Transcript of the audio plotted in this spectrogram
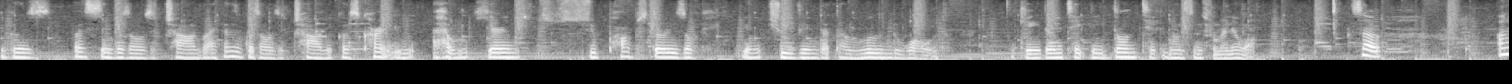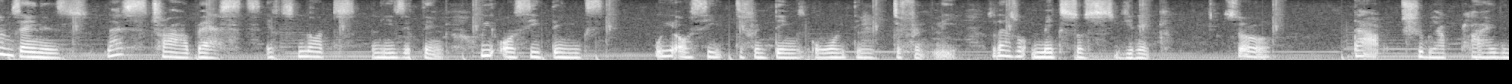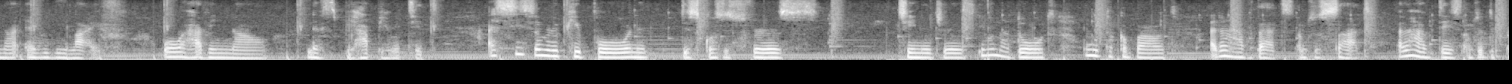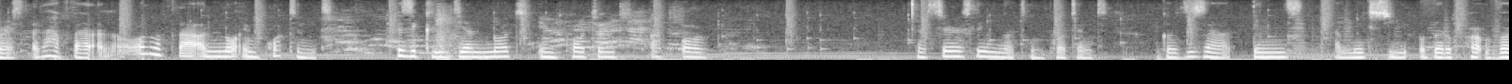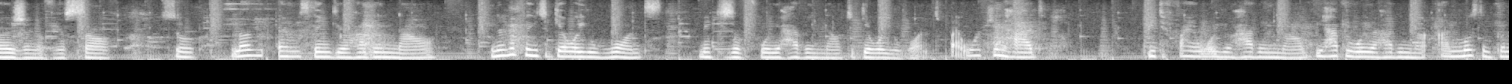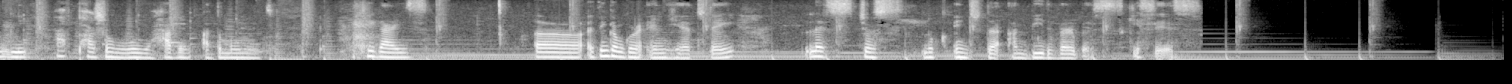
because let's say because I was a child, but I say because I was a child because currently I am hearing superb stories of young children that are ruling the world. Okay, don't take they don't take nonsense from anyone. So all I'm saying is let's try our best. It's not an easy thing. We all see things we all see different things or want things differently. So that's what makes us unique. So that should be applied in our everyday life. What we're having now, let's be happy with it. I see so many people when it discusses first teenagers, even adults, when they talk about, I don't have that, I'm too sad. I don't have this, I'm too depressed. I don't have that. And all of that are not important. Physically, they are not important at all. They're seriously not important because these are things that makes you a better version of yourself. So love everything you're having now. In order for you to get what you want, make use of what you're having now to get what you want. By working hard, beautifying what you're having now, be happy what you're having now, and most importantly, have passion for what you're having at the moment. Okay, guys, uh, I think I'm gonna end here today. Let's just look into that and be the very best. Kisses.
